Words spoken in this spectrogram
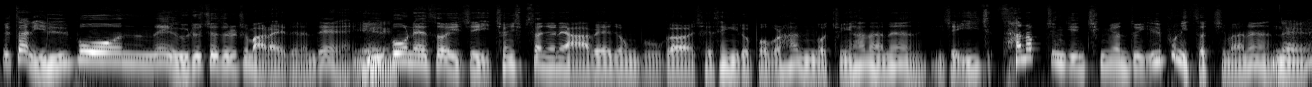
일단 일본의 의료제들을 좀 알아야 되는데 예. 일본에서 이제 2014년에 아베 정부가 재생의료법을 한 것 중에 하나는 이제 이 산업 증진 측면도 일본이 있었지만은 네.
